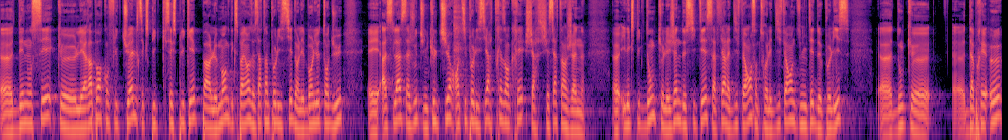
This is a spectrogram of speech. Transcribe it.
euh, dénoncer que les rapports conflictuels s'expliquaient par le manque d'expérience de certains policiers dans les banlieues tendues et à cela s'ajoute une culture antipolicière très ancrée chez certains jeunes. Euh, il explique donc que les jeunes de cité savent faire la différence entre les différentes unités de police. Euh, donc, d'après eux,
